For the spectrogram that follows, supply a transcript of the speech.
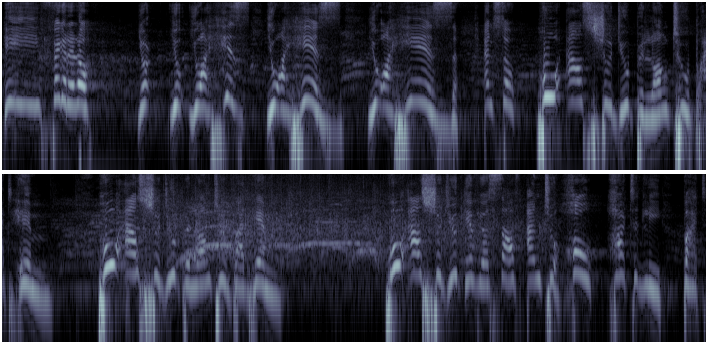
He figured it out. You're, you, you are his. You are his. You are his. And so who else should you belong to but him? Who else should you belong to but him? Who else should you give yourself unto wholeheartedly but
